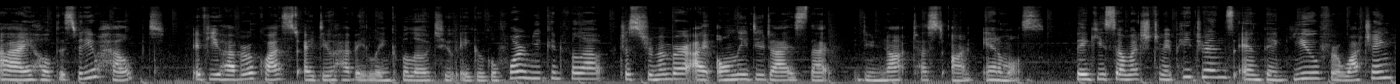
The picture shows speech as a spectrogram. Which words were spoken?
I hope this video helped. If you have a request, I do have a link below to a Google form you can fill out. Just remember, I only do dyes that do not test on animals. Thank you so much to my patrons and thank you for watching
